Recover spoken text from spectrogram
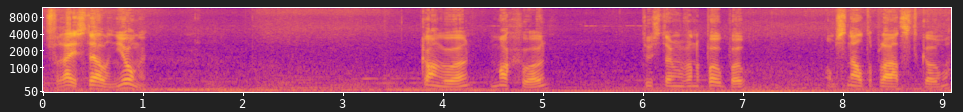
Vrijstelling, jongen. Kan gewoon, mag gewoon. Toestemming van de popo. Om snel ter plaatse te komen.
